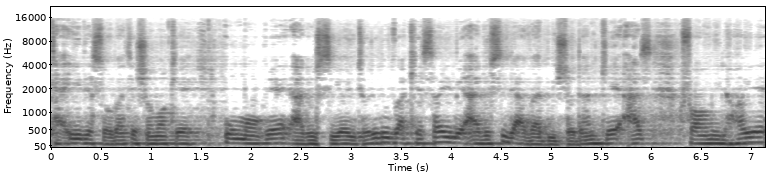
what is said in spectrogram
تایید صحبت شما که اون موقع عروسی ها اینطوری بود و کسایی به عروسی دعوت می‌شدن که از فامیل های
